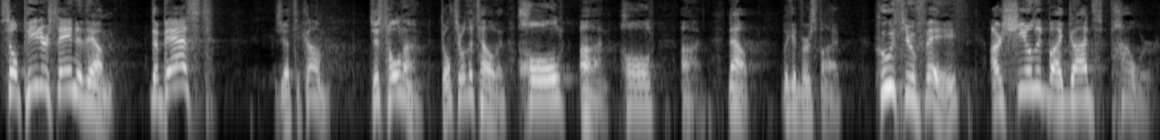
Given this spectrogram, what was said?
So Peter's saying to them, the best is yet to come. Just hold on. Don't throw the towel in. Hold on. Hold on. Now, look at verse 5. Who through faith are shielded by God's power.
